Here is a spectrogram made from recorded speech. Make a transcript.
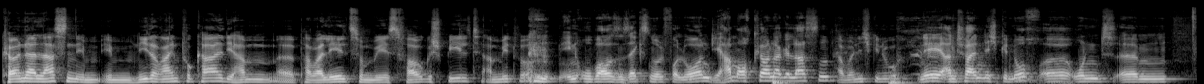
Körner lassen im, im Niederrhein-Pokal. Die haben äh, parallel zum WSV gespielt am Mittwoch. In Oberhausen 6-0 verloren. Die haben auch Körner gelassen. Aber nicht genug. Nee, anscheinend nicht genug. Äh, und ähm, äh,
